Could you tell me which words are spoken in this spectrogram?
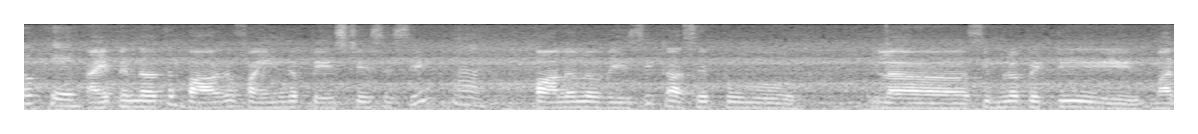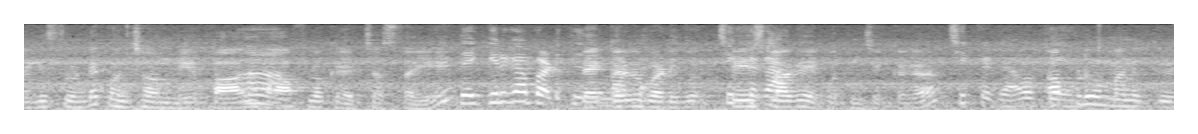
ఓకే. అయిపోయిన తర్వాత బాగా ఫైన్గా పేస్ట్ చేసేసి పాలలో వేసి కాసేపు ఇలా సిమ్లో పెట్టి మరిగిస్తుంటే కొంచెం పాలు ఆ. హాఫ్లోకి వచ్చేస్తాయి. దగ్గరగా పడుతుంది దగ్గరగా. పడి పేస్ట్. లాగా అయిపోతుంది చిక్కగా. చిక్కగా అప్పుడు మనకి.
